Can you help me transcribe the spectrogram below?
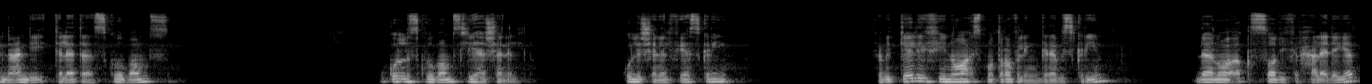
إن عندي تلاتة screw pumps وكل screw pumps ليها channel كل channel فيها screen فبالتالي في نوع اسمه travelling grab screen ده نوع اقتصادي في الحالة ديت.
